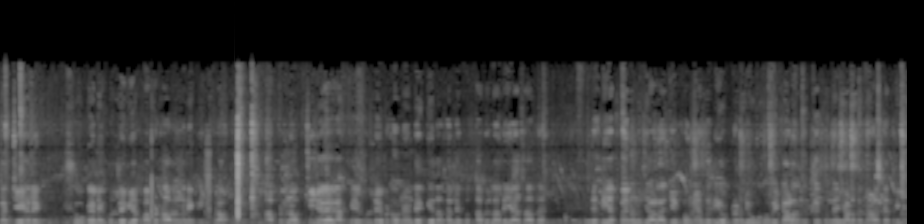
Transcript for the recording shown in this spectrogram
ਤੇ ਬੱਚੇ ਹਲੇ ਛੋਟੇ ਨੇ ਖੁੱਲੇ ਵੀ ਆਪਾਂ ਬਿਠਾ ਦਿੰਦੇ ਨੇ, ਕੀ ਭਰਾ? ਆਪਣੇ ਨਾਲ ਉੱਚੀ ਜਗ੍ਹਾ ਕਰਕੇ ਖੁੱਲੇ ਬਿਠਾਉਣੇ ਨੇ, ਡੱਗੇ ਤਾਂ ਥੱਲੇ ਕੁੱਤਾ ਬਿੱਲਾ ਲਿਜਾ ਸਕਦਾ ਤੇ ਇਸ ਲਈ ਆਪਾਂ ਇਹਨਾਂ ਨੂੰ ਜਾਲਾਂ 'ਚ ਪਾਉਂਦੇ ਆ ਵਧੀਆ ਉੱਡਣ ਯੋਗ ਹੋਵੇ ਜਾਲਾਂ ਦੇ ਉੱਤੇ ਖੁੱਲੇ ਛੱਡ ਦੇ ਨਾਲ ਛਤਰੀਆਂ।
